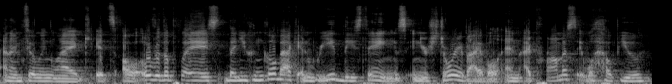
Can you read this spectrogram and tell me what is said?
and I'm feeling like it's all over the place, then you can go back and read these things in your story Bible. And I promise it will help you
